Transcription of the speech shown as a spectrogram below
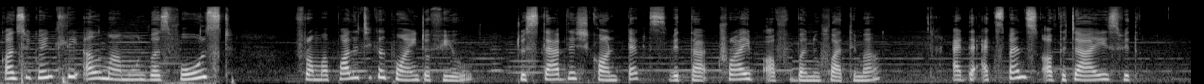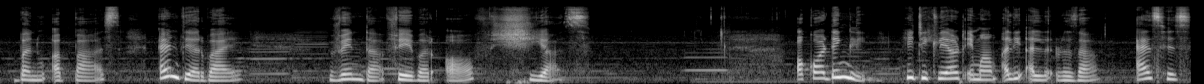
Consequently, Al Mamun was forced from a political point of view to establish contacts with the tribe of Banu Fatima at the expense of the ties with Banu Abbas and thereby win the favor of Shias. Accordingly, he declared Imam Ali al Raza as his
